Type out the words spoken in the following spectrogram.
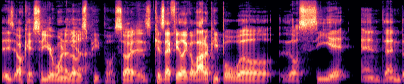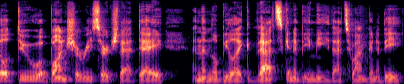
is okay so you're one of those Yeah. people so because i feel like a lot of people will they'll see it and then they'll do a bunch of research that day and then they'll be like that's going to be me that's who i'm going to be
